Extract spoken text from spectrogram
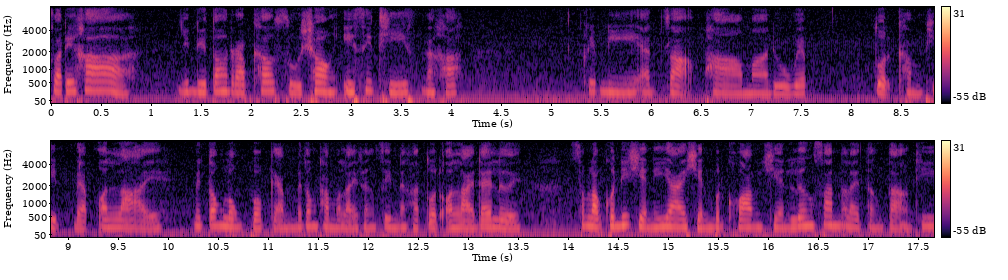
สวัสดีค่ะ ยินดีต้อนรับเข้าสู่ช่อง Easy Teas นะคะ คลิปนี้แอดจะพามาดูเว็บตรวจคำผิดแบบออนไลน์ ไม่ต้องลงโปรแกรมไม่ต้องทำอะไรทั้งสิ้นนะคะ ตรวจออนไลน์ได้เลยสำหรับคนที่เขียนนิยายเขียนบทความเขียนเรื่องสั้นอะไรต่างๆ ที่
